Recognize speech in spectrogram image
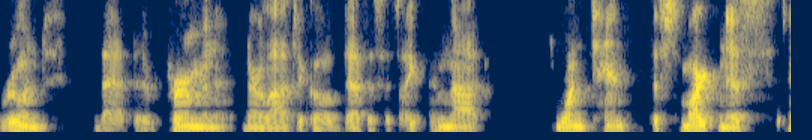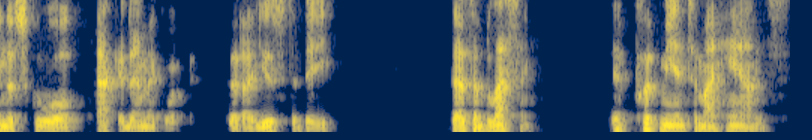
ruined that. They're permanent neurological deficits. I am not one tenth the smartness in a school academic way that I used to be. That's a blessing. It put me into my hands.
